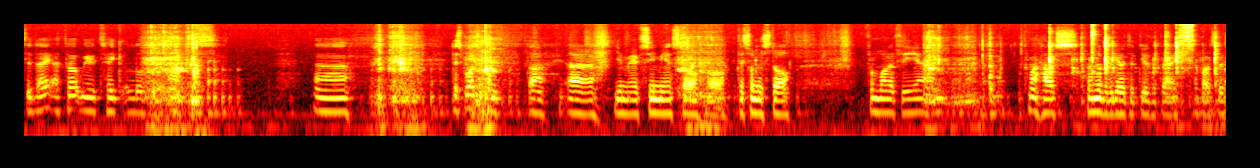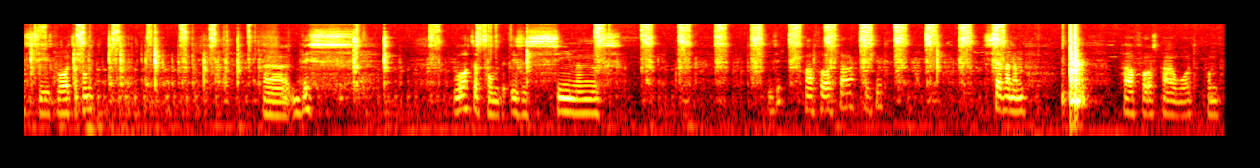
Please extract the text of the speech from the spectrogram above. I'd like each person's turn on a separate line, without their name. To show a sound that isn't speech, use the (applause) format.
today I thought we would take a look at uh, this water pump that uh, you may have seen me install or this one install from one of the um, from a house from another video I did the other day about the seized water pump. Uh, this water pump is a Siemens is it half horsepower I think? 7 amp half horsepower water pump.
